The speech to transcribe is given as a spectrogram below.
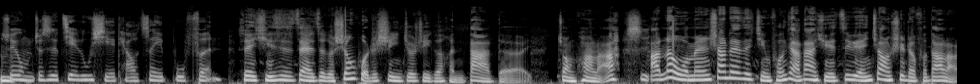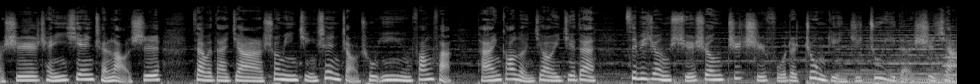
所以我们就是介入协调这一部分。所以其实，在这个生活的适应就是一个很大的状况了啊。是。好，那我们稍待的请逢甲大学资源教室的辅导老师陈一仙陈老师，再为大家说明谨慎找出应用方法，谈高等教育阶段自闭症学生支持服的重点及注意的事项。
